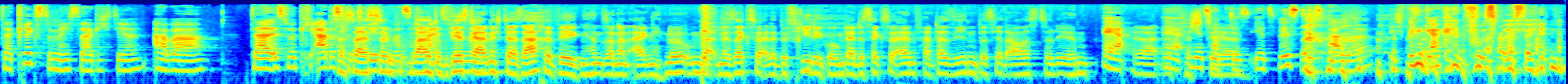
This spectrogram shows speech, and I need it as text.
da kriegst du mich, sag ich dir. Aber da ist wirklich alles Das heißt, vertreten, du, was ich heiß du gehst gar nicht der Sache wegen hin, sondern eigentlich nur, um da eine sexuelle Befriedigung deine sexuellen Fantasien ein bisschen auszuleben. Ja, ja, ja, jetzt, habt ihr's, jetzt wisst ihr es alle. Ich bin gar kein Fußballfan.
